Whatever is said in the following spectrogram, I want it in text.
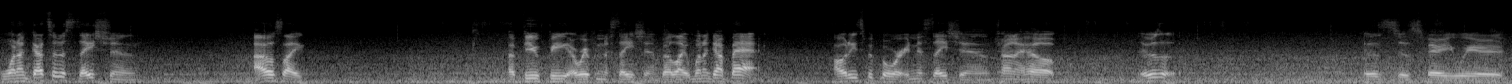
when I got to the station, I was like a few feet away from the station. But like when I got back, all these people were in the station trying to help. It was a, it was just very weird.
